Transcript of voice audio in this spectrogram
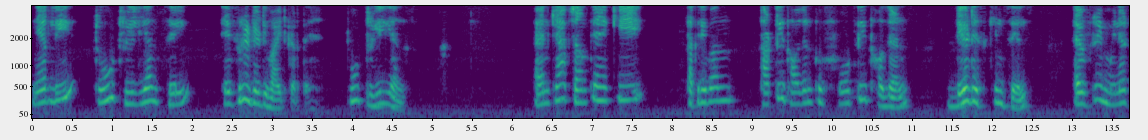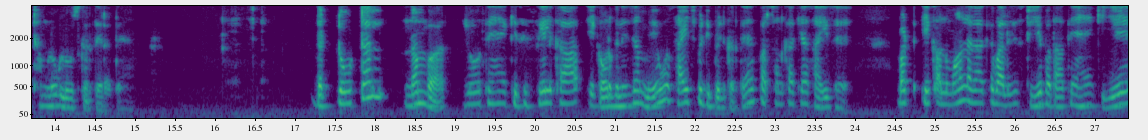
nearly two trillion cell every day divide करते हैं। टू ट्रिलियंस एंड क्या आप जानते हैं कि तकरीबन thirty thousand to forty thousand dead skin cells every minute हम लोग लूज करते रहते हैं। द टोटल नंबर जो होते हैं किसी सेल का एक ऑर्गेनिज्म में वो साइज़ पे डिपेंड करते हैं। पर्सन का क्या साइज़ है? बट एक अनुमान लगा के बायोलॉजिस्ट ये बताते हैं कि ये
